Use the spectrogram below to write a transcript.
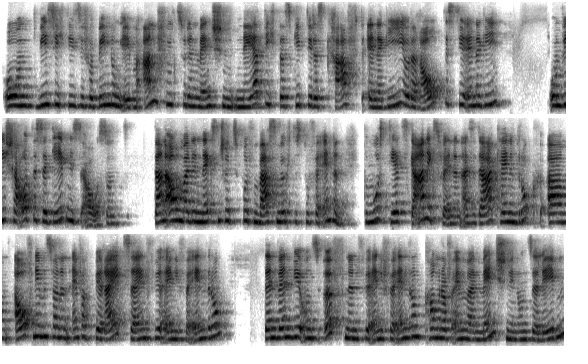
und wie sich diese Verbindung eben anfühlt zu den Menschen. Nährt dich das, gibt dir das Kraft, Energie oder raubt es dir Energie? Und wie schaut das Ergebnis aus? Und dann auch mal den nächsten Schritt zu prüfen, was möchtest du verändern? Du musst jetzt gar nichts verändern, also da keinen Druck ähm, aufnehmen, sondern einfach bereit sein für eine Veränderung denn wenn wir uns öffnen für eine Veränderung, kommen auf einmal Menschen in unser Leben.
